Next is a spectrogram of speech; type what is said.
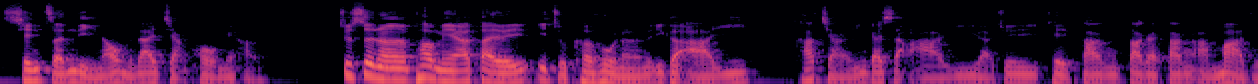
先整理，然后我们再讲后面好了。就是呢，泡棉要带了一组客户呢，一个阿姨，她讲应该是阿姨啦，就可以当大概当阿妈的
